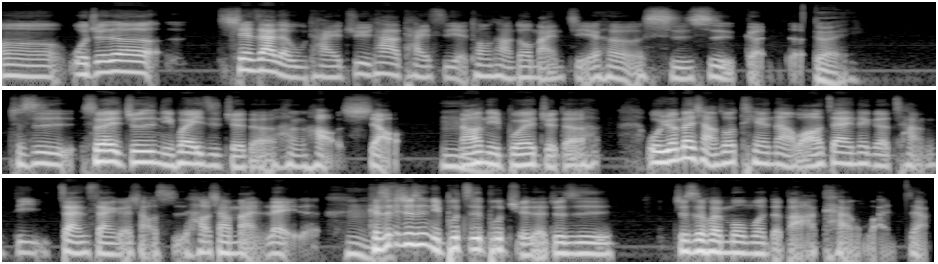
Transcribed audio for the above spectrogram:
呃，我觉得现在的舞台剧，它的台词也通常都蛮结合时事梗的，对，就是所以就是你会一直觉得很好笑，然后你不会觉得，我原本想说天哪，我要在那个场地站三个小时，好像蛮累的，嗯，可是就是你不知不觉的，就是。就是会默默的把它看完这样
